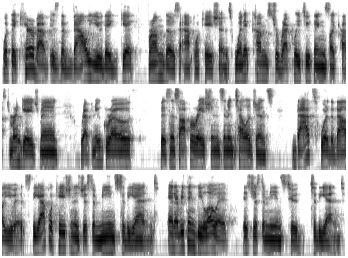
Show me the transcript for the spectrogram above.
What they care about is the value they get from those applications when it comes directly to things like customer engagement, revenue growth, business operations, and intelligence. That's where the value is. The application is just a means to the end, and everything below it is just a means to, to the end.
